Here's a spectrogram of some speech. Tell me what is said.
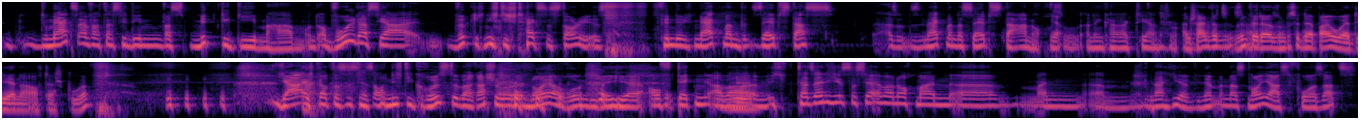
du merkst einfach, dass sie denen was mitgegeben haben. Und obwohl das ja wirklich nicht die stärkste Story ist, finde ich, merkt man selbst das, also merkt man das selbst da noch, ja. so an den Charakteren. So. Anscheinend sind wir da so ein bisschen der Bioware-DNA auf der Spur. ja, ich glaube, das ist jetzt auch nicht die größte Überraschung oder Neuerung, die wir hier aufdecken, aber nee. ähm, ich, tatsächlich ist das ja immer noch mein, äh, mein ähm, na hier, wie nennt man das, Neujahrsvorsatz.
